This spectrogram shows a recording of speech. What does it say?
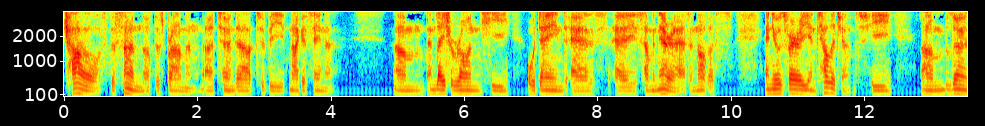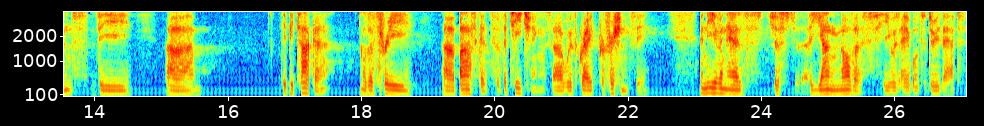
child, the son of this Brahmin, uh, turned out to be Nagasena. Um, and later on, he ordained as a samanera, as a novice. And he was very intelligent. He um, learnt the, uh, the Pitaka, or the three uh, baskets of the teachings, uh, with great proficiency. And even as just a young novice, he was able to do that.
